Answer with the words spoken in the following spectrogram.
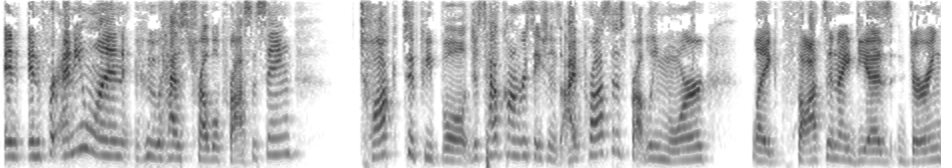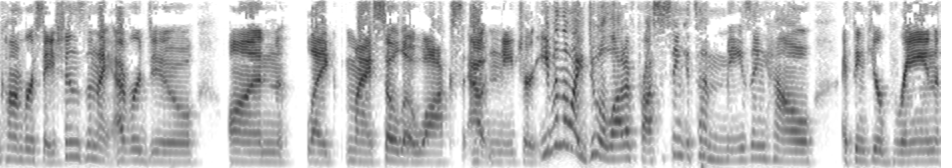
and and for anyone who has trouble processing, talk to people, just have conversations. I process probably more like thoughts and ideas during conversations than I ever do on like my solo walks out in nature. Even though I do a lot of processing, it's amazing how I think your brain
